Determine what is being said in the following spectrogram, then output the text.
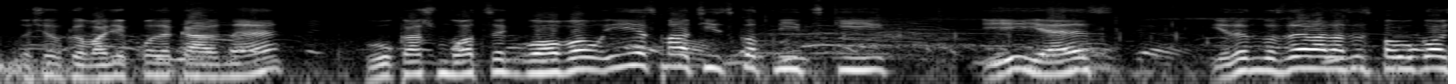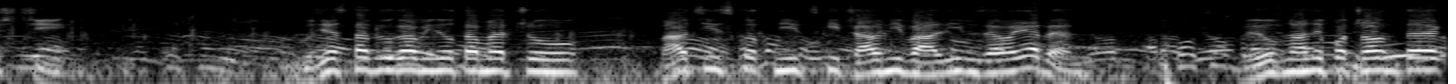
dośrodkowanie w pole karne, Łukasz Młocek głową i jest Marcin Skotnicki i jest 1 do 0 dla zespołu gości. 22 minuta meczu, Marcin Skotnicki, Czarni Walim 0-1. Wyrównany początek,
